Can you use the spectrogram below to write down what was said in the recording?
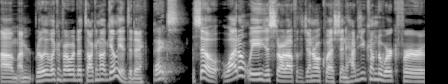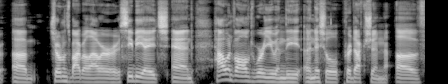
um, I'm really looking forward to talking about Gilead today. Thanks. So, why don't we just start off with a general question? How did you come to work for um, Children's Bible Hour or CBH, and how involved were you in the initial production of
